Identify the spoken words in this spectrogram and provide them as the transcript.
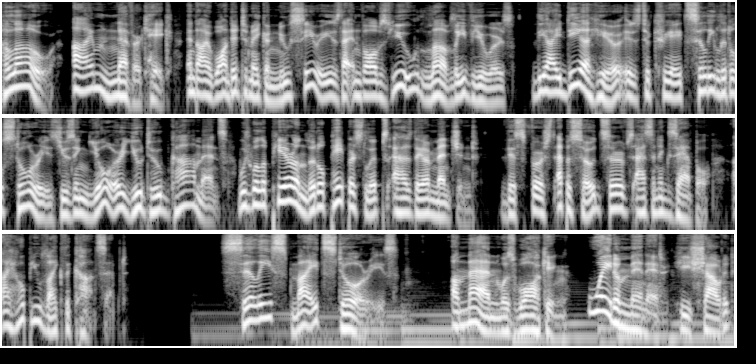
Hello, I'm Nevercake, and I wanted to make a new series that involves you lovely viewers. The idea here is to create silly little stories using your YouTube comments, which will appear on little paper slips as they are mentioned. This first episode serves as an example. I hope you like the concept. Silly Smite Stories A man was walking. Wait a minute, he shouted.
